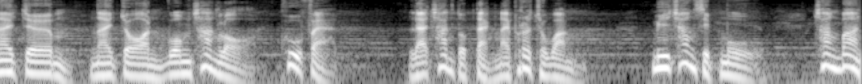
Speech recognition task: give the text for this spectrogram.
นายเจิม นายจร วงช่างหล่อ คู่แฝด และช่างตกแต่งในพระราชวัง มีช่างสิบหมู่ ช่างบ้าน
